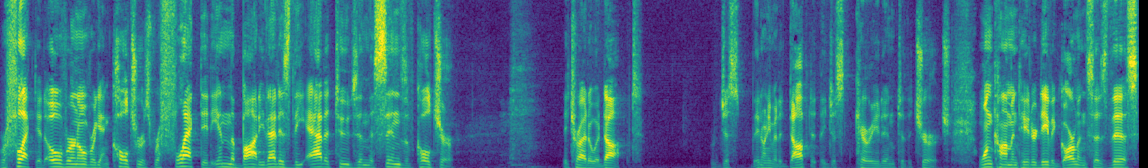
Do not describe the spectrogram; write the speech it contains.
Reflected over and over again. Culture is reflected in the body. That is the attitudes and the sins of culture they try to adopt. Just they don't even adopt it, they just carry it into the church. One commentator, David Garland, says this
